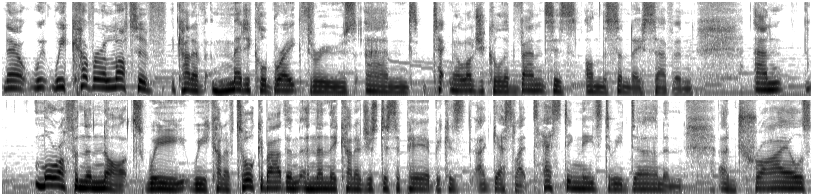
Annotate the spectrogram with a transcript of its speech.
Now, we, we cover a lot of kind of medical breakthroughs and technological advances on the Sunday Seven. And more often than not, we, we kind of talk about them and then they kind of just disappear because I guess like testing needs to be done and, and trials.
